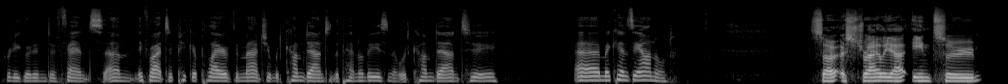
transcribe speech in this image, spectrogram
pretty good in defence. Um, if I had to pick a player of the match, it would come down to the penalties and it would come down to uh, Mackenzie Arnold. So, Australia into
